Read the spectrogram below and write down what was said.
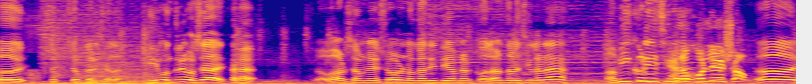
ওই চুপচাপ গাড়ি চালা কি মন্ত্রী মশাই? সবার সামনে স্বর্ণকা দিদি আপনার কলার ধরেছিল না? আমি কেন করিয়েছিলাম করলি এসব? ওই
